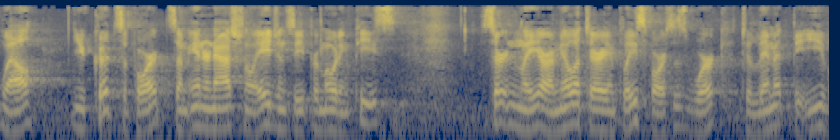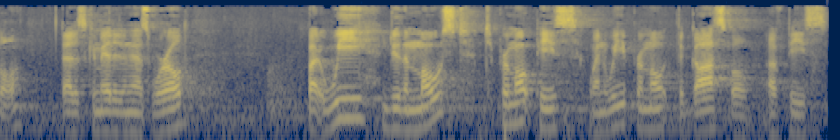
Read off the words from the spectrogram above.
Well, you could support some international agency promoting peace. Certainly, our military and police forces work to limit the evil that is committed in this world. But we do the most to promote peace when we promote the gospel of peace.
